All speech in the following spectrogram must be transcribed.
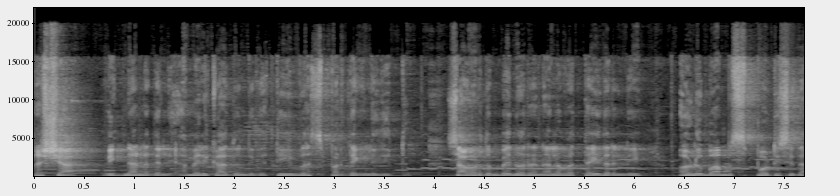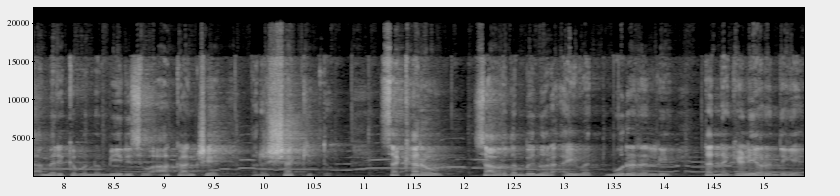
ರಷ್ಯಾ ವಿಜ್ಞಾನದಲ್ಲಿ ಅಮೆರಿಕಾದೊಂದಿಗೆ ತೀವ್ರ ಸ್ಪರ್ಧೆಗಿಳಿದಿತ್ತು. ಸಾವಿರದ ಒಂಬೈನೂರ ನಲವತ್ತೈದರಲ್ಲಿ ಅಣುಬಾಂಬ್ ಸ್ಫೋಟಿಸಿದ ಅಮೆರಿಕವನ್ನು ಮೀರಿಸುವ ಆಕಾಂಕ್ಷೆ ರಷ್ಯಾಕ್ಕಿತ್ತು. ಸಖರೋವ್ ಸಾವಿರದ ಒಂಬೈನೂರ ಐವತ್ಮೂರರಲ್ಲಿ ತನ್ನ ಗೆಳೆಯರೊಂದಿಗೆ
